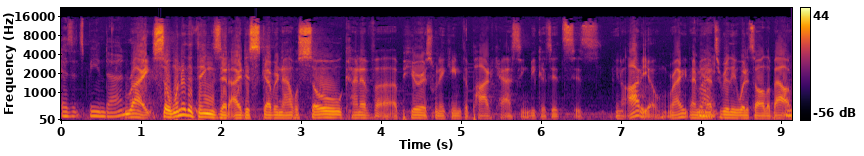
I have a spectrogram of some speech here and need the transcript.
as it's being done. Right. So one of the things that I discovered, and I was so kind of uh, a purist when it came to podcasting because it's it's you know audio, right? I mean Right. that's really what it's all about.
